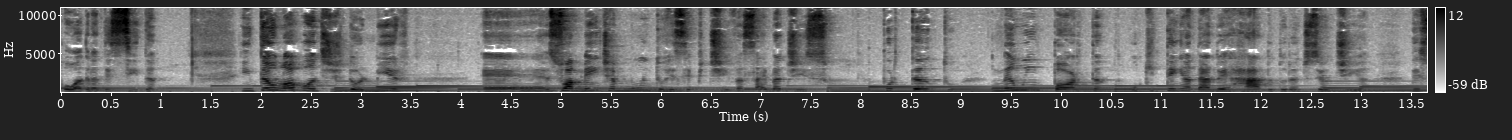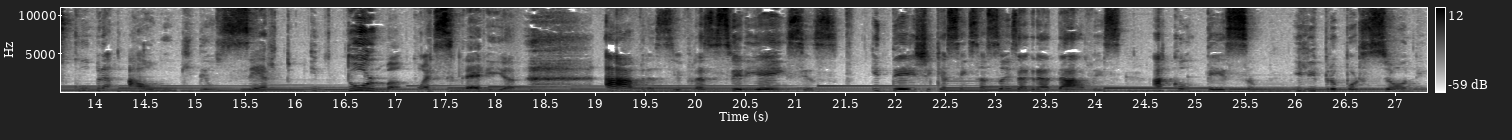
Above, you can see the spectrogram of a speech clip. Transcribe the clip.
ou agradecida. Então, logo antes de dormir, É, sua mente é muito receptiva, saiba disso. Portanto, não importa o que tenha dado errado durante o seu dia, descubra algo que deu certo e durma com essa ideia. Abra-se para as experiências e deixe que as sensações agradáveis aconteçam e lhe proporcionem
